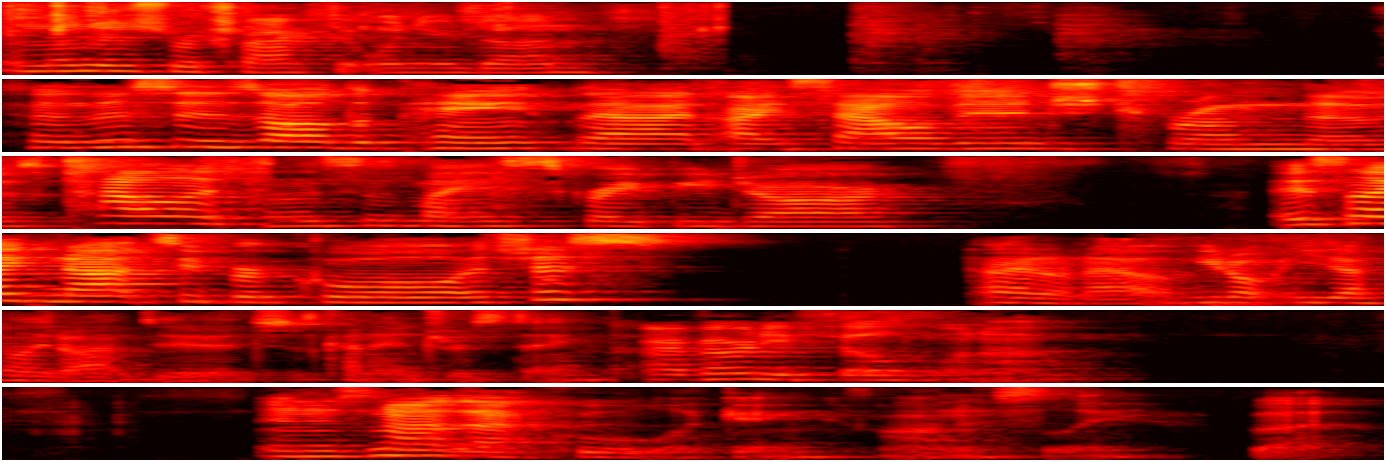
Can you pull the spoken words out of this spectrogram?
And then just retract it when you're done. So this is all the paint that I salvaged from those palettes. And this is my scrapey jar. It's like not super cool. It's just, I don't know. You don't, you definitely don't have to do it. It's just kind of interesting. I've already filled one up. And it's not that cool looking, honestly, but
